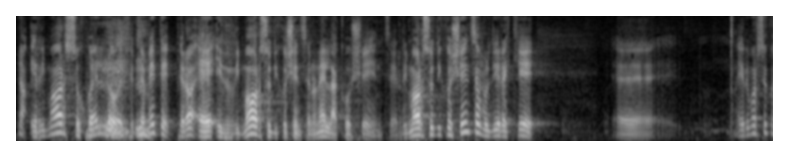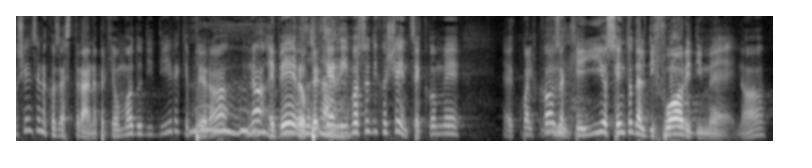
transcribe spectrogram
No, il rimorso, quello effettivamente, però è il rimorso di coscienza, non è la coscienza. Il rimorso di coscienza vuol dire che eh, il rimorso di coscienza è una cosa strana, perché è un modo di dire che però... Mm, no, è vero, perché strana. il rimorso di coscienza è come eh, qualcosa che io sento dal di fuori di me, no?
